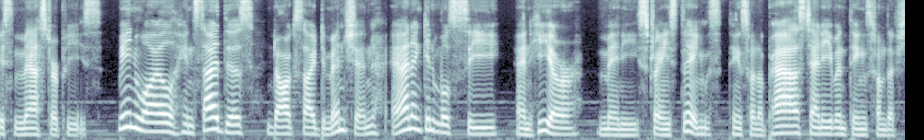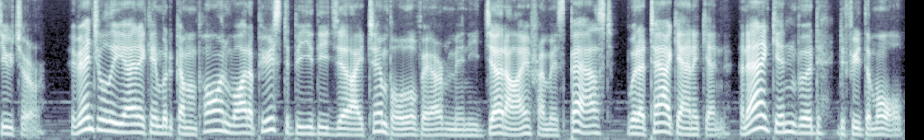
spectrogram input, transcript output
his masterpiece. Meanwhile, inside this dark side dimension, Anakin will see and hear many strange things, things from the past and even things from the future. Eventually, Anakin would come upon what appears to be the Jedi Temple, where many Jedi from his past would attack Anakin, and Anakin would defeat them all,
